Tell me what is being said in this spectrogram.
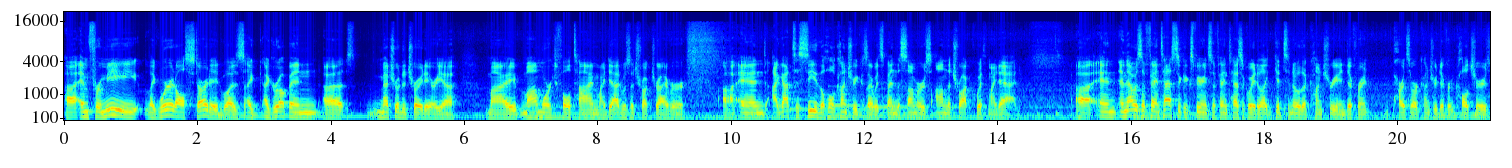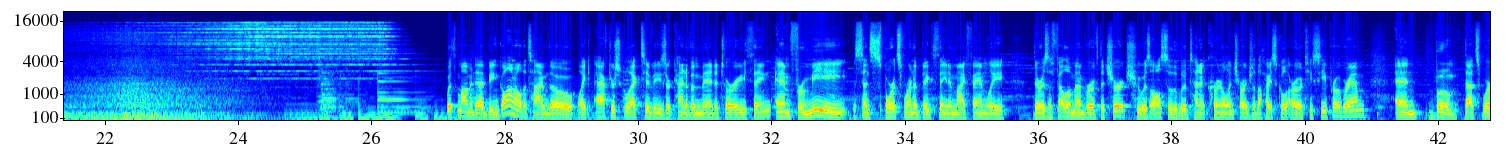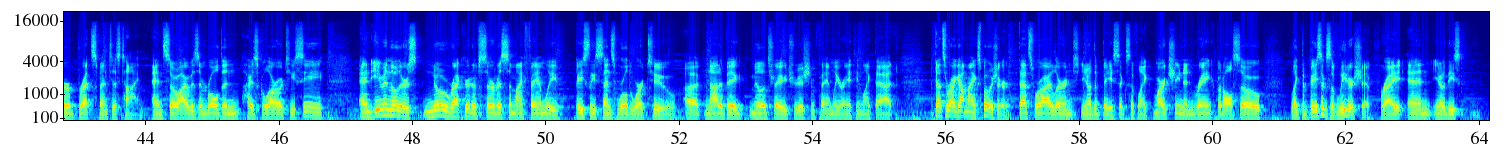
Uh, and for me, like where it all started was I, I grew up in uh, Metro Detroit area. My mom worked full time. My dad was a truck driver. Uh, and I got to see the whole country because I would spend the summers on the truck with my dad. Uh, and, and that was a fantastic experience, a fantastic way to like get to know the country and different parts of our country, different cultures. With mom and dad being gone all the time, though, like after school activities are kind of a mandatory thing. And for me, since sports weren't a big thing in my family, there was a fellow member of the church who was also the lieutenant colonel in charge of the high school ROTC program. And boom, that's where Brett spent his time. And so I was enrolled in high school ROTC. And even though there's no record of service in my family basically since World War II, uh, not a big military tradition family or anything like that, that's where I got my exposure. That's where I learned, you know, the basics of like marching and rank, but also like the basics of leadership, right? And you know these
